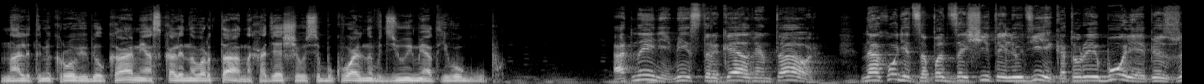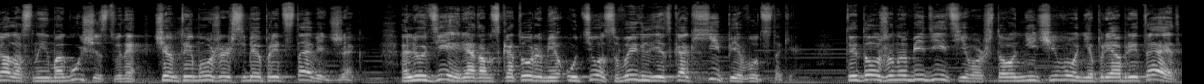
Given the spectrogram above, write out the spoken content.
налитыми кровью белками оскаленного рта, находящегося буквально в дюйме от его губ. Отныне мистер Келвин Тауэр находится под защитой людей, которые более безжалостны и могущественны, чем ты можешь себе представить, Джек. Людей, рядом с которыми утес выглядит как хиппи в Вудстоке. Ты должен убедить его, что он ничего не приобретает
